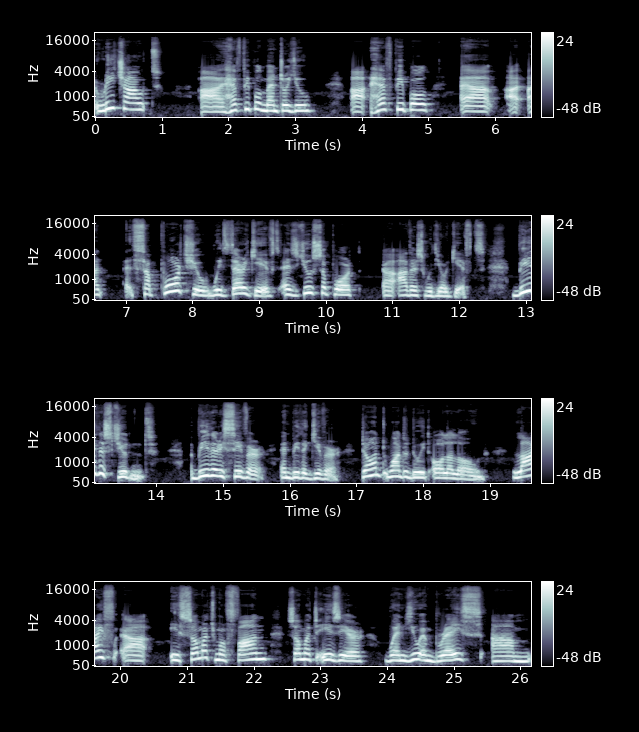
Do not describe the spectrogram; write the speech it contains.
reach out, uh, have people mentor you, uh, have people uh, uh, uh support you with their gifts as you support uh, others with your gifts. Be the student, be the receiver, and be the giver. Don't want to do it all alone. Life is so much more fun, so much easier when you embrace um,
